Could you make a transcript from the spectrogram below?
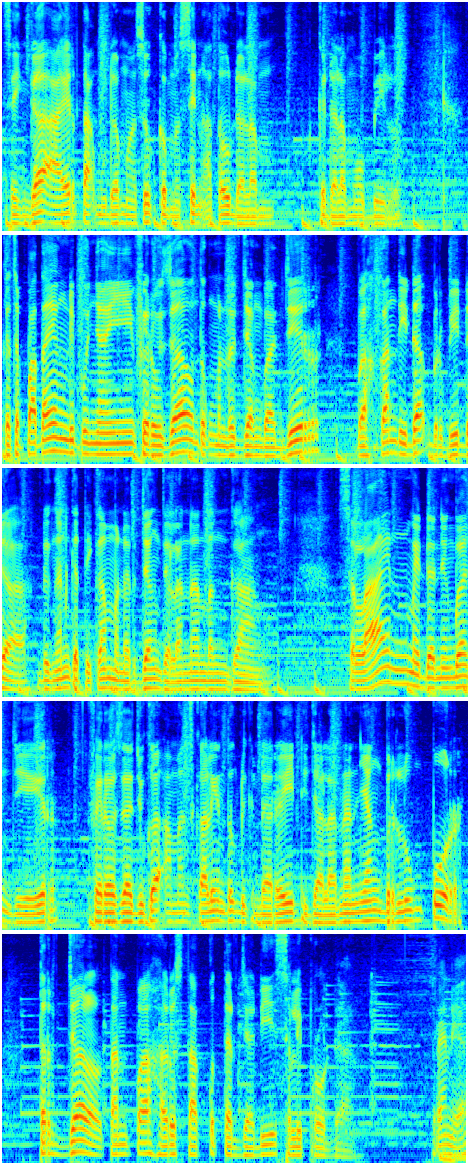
sehingga air tak mudah masuk ke mesin atau dalam ke dalam mobil. Kecepatan yang dipunyai Feruza untuk menerjang banjir bahkan tidak berbeda dengan ketika menerjang jalanan lenggang. Selain medan yang banjir, Feroza juga aman sekali untuk dikendarai di jalanan yang berlumpur, terjal tanpa harus takut terjadi selip roda. Keren ya?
